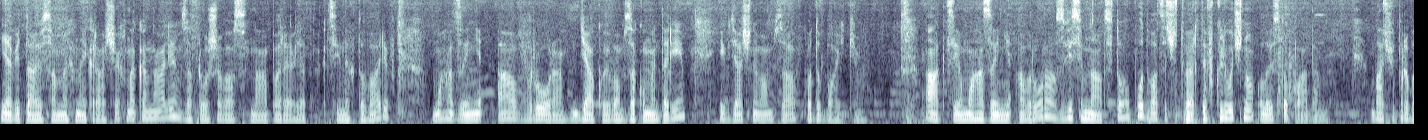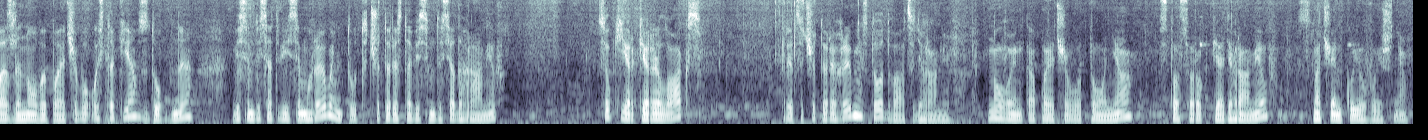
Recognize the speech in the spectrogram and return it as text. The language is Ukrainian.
Я вітаю самих найкращих на каналі. Запрошую вас на перегляд акційних товарів в магазині Аврора. Дякую вам за коментарі і вдячний вам за вподобайки. Акції в магазині Аврора з 18 по 24 включно листопада. Бачу, привезли нове печиво. Ось таке здобне. 88 гривень, тут 480 грамів. Цукерки релакс 34 гривні 120 грамів. Новинка печиво Тоня 145 грамів з начинкою вишня.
